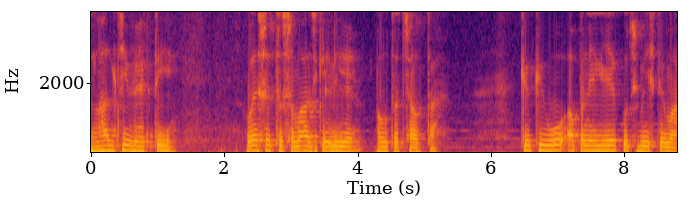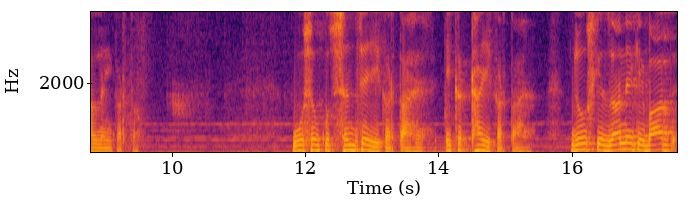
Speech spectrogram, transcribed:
लालची व्यक्ति वैसे तो समाज के लिए बहुत अच्छा होता है, क्योंकि वो अपने लिए कुछ भी इस्तेमाल नहीं करता। वो सब कुछ संचय ही करता है, इकट्ठा ही करता है। जो उसके जाने के बाद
